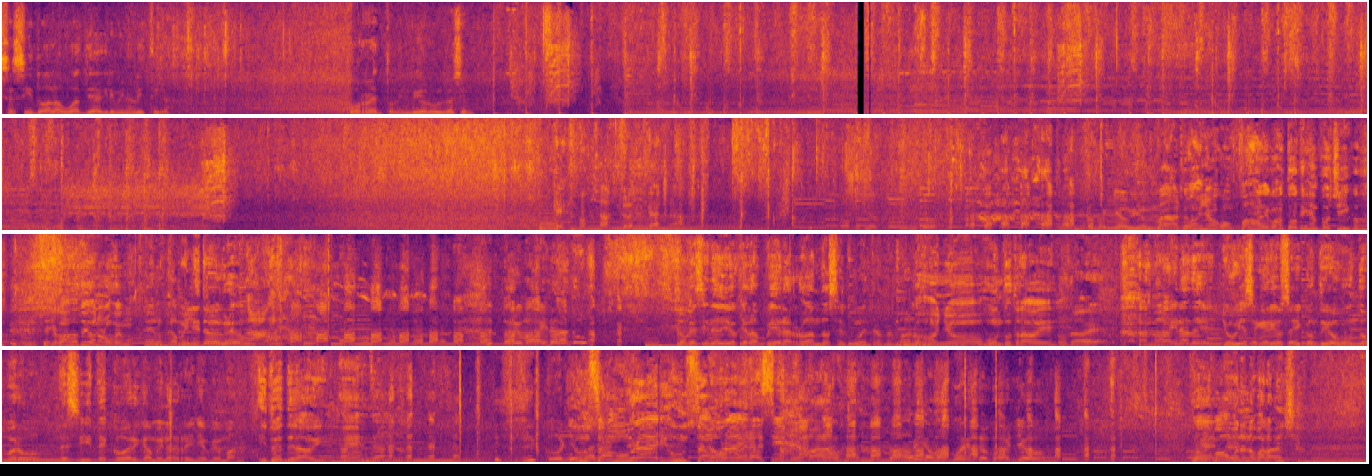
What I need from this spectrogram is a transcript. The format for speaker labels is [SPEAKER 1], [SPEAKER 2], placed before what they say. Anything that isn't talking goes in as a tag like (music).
[SPEAKER 1] Necesito a la guardia criminalística. Correcto, le envío la ubicación. (laughs)
[SPEAKER 2] Coño, mi hermano.
[SPEAKER 3] Coño, compadre, ¿cuánto tiempo, chicos? ¿Desde cuándo, tío, no nos vemos?
[SPEAKER 1] En los camilitos, lo creo. Pero imagínate tú. Lo que sí te digo es que las piedras rodando se encuentran, mi hermano.
[SPEAKER 3] Coño, juntos otra vez.
[SPEAKER 1] ¿Otra vez? Imagínate, yo hubiese querido seguir contigo juntos, pero decidiste escoger el camino de Reinier, mi hermano.
[SPEAKER 3] Y tú eres de David, ¿eh?
[SPEAKER 1] Coño,
[SPEAKER 3] Un samurái, un
[SPEAKER 1] No
[SPEAKER 3] samurái.
[SPEAKER 1] era así, mi hermano. (laughs) Todavía me acuerdo, coño.
[SPEAKER 3] Oye, vamos a ponernos para la pincha.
